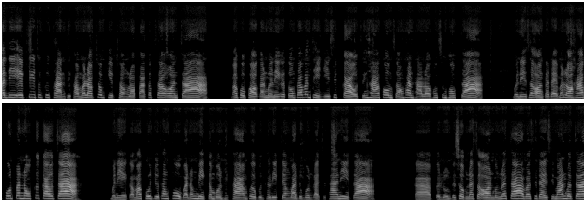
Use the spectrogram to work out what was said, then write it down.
วัสดีเอฟซีทุกทุกท่านที่เขามารับชมคลิปช่องรอปลากับสาวออนจ้า มาพบพอกันเมื่อนี้ก็ตรงกับวันที่29สิงหาคม 2566 จ้าเมื่อนี้สาวออนก็ได้มารอหาคุดปนุกคือเก่าจ้าเมื่อนี้ก็มาคุดอยู่ทั้งผู้บ้านน้องมีตำบลหิคาอำเภอบุญทลีจังหวัดอุบลราชธานีจ้าก็ไปหลุนไปชมนะสาวออนเบิ่งนะจ้าว่าสิได้สิมันบ่จ้า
